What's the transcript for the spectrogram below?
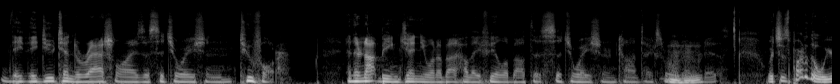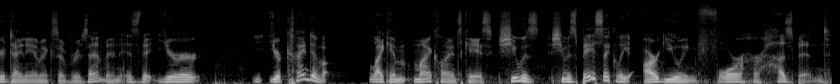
they they do tend to rationalize a situation too far, and they're not being genuine about how they feel about this situation and context or whatever Mhm. it is. Which is part of the weird dynamics of resentment is that you're you're kind of like in my client's case, she was she was basically arguing for her husband.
